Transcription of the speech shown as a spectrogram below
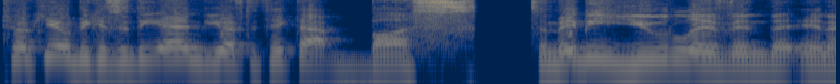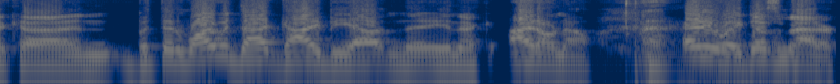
Tokyo because at the end you have to take that bus. So maybe you live in the Inaka, and but then why would that guy be out in the Inaka? I don't know. Anyway, it doesn't matter.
